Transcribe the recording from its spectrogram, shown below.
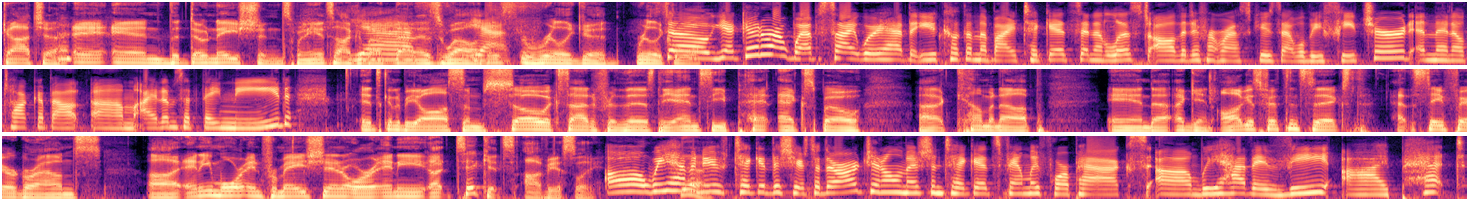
Gotcha. and, and, the donations, we need to talk yes, about that as well. Yes. It's really good. Really so, cool. So, yeah, go to our website where you have that you click on the buy tickets and it lists all the different rescues that will be featured. And then it'll talk about um, items that they need. It's going to be awesome. So excited for this. The NC Pet Expo uh, coming up. And uh, again, August 5th and 6th at the State Fairgrounds. Uh, any more information or any uh, tickets, obviously? Oh, we have yeah. a new ticket this year. So there are general admission tickets, family four packs. Um, we have a VI pet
